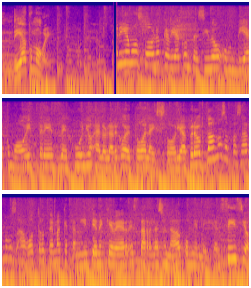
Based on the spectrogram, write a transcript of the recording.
un día como hoy. Teníamos todo lo que había acontecido un día como hoy, 3 de junio, a lo largo de toda la historia. Pero vamos a pasarnos a otro tema que también tiene que ver, está relacionado con el ejercicio.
